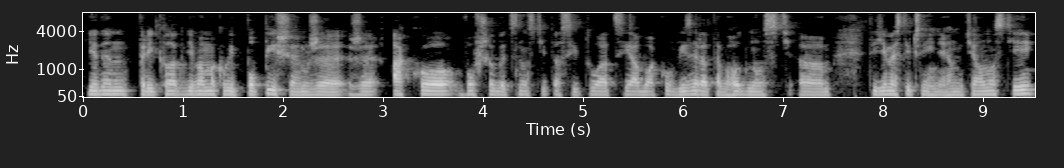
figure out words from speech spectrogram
jeden príklad, kde vám akoby popíšem, že, že ako vo všeobecnosti tá situácia, alebo ako vyzerá tá vhodnosť um, tých investičných nehnuteľností.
